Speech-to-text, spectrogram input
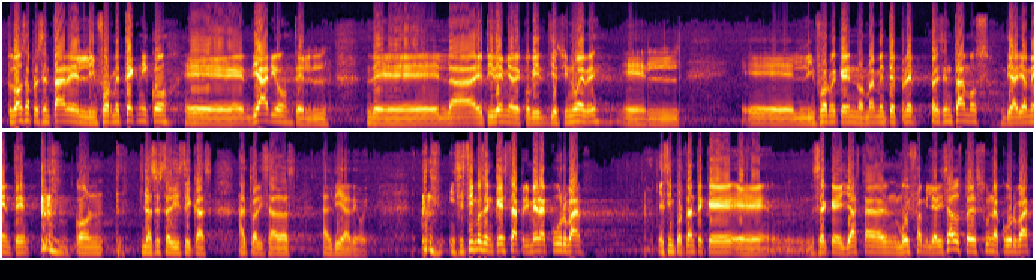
Pues vamos a presentar el informe técnico eh, diario de la epidemia de COVID-19, el, informe que normalmente presentamos diariamente con las estadísticas actualizadas al día de hoy. Insistimos en que esta primera curva es importante que, eh, sé que ya están muy familiarizados, pero es una curva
